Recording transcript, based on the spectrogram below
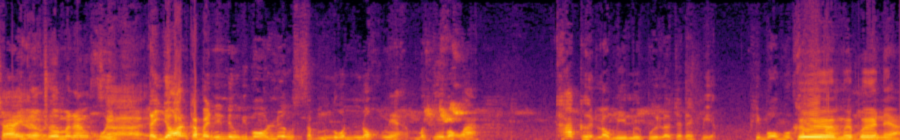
ใช่เดี๋ยวชวนมานั่งคุย ใช่ แต่ย้อนกลับไปนิดนึงพี่โบเรื่องสำนวนนกเนี่ย เมื่อกี้บอกว่า ถ้าเกิดเรามีมือปืนเราจะได้เปรียบ พี่โบพูดคือำนี้ามือปืนเนี่ย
